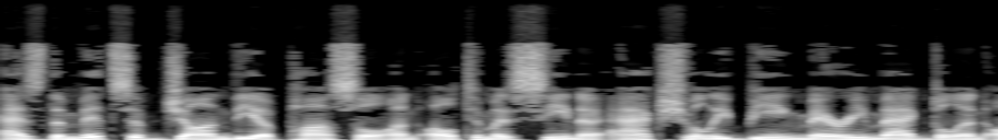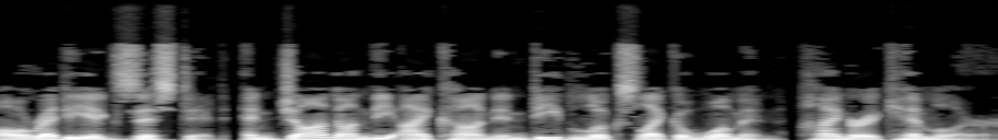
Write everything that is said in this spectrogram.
As the myths of John the Apostle on Ultima Cena actually being Mary Magdalene already existed, and John on the icon indeed looks like a woman, Heinrich Himmler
